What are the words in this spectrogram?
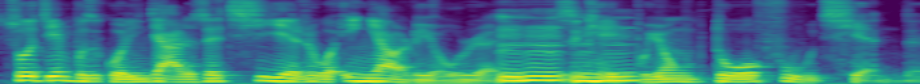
说今天不是国定假日，所以企业如果硬要留人，是可以不用多付钱的。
